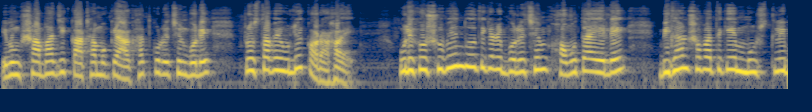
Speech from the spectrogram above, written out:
এবং সামাজিক কাঠামোকে আঘাত করেছেন বলে প্রস্তাবে উল্লেখ করা হয়। উল্লেখ্য, শুভেন্দু অধিকারী বলেছেন ক্ষমতা এলে বিধানসভা থেকে মুসলিম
